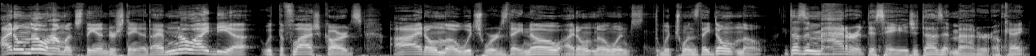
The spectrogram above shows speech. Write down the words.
I don't know how much they understand. I have no idea with the flashcards. I don't know which words they know. I don't know when, which ones they don't know. It doesn't matter at this age. It doesn't matter, okay?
